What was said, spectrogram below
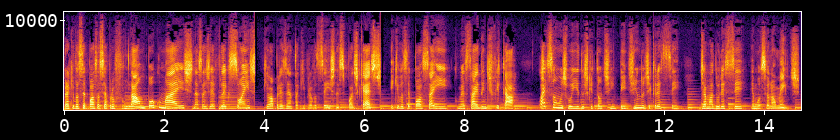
para que você possa se aprofundar um pouco mais nessas reflexões que eu apresento aqui para vocês nesse podcast e que você possa aí começar a identificar quais são os ruídos que estão te impedindo de crescer, de amadurecer emocionalmente.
